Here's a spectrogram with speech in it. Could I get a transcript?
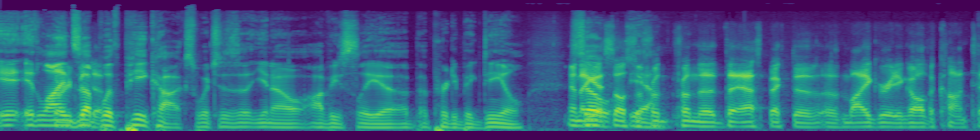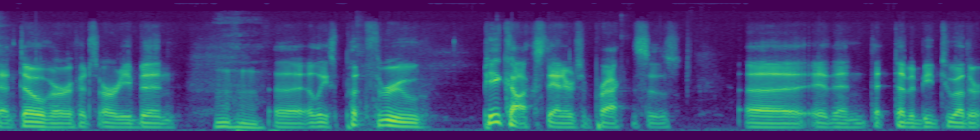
it, it lines up done. with Peacocks, which is, a, you know, obviously a, a pretty big deal. And So, I guess also yeah. from from the, the aspect of, of migrating all the content over, if it's already been Mm-hmm. uh, at least put through Peacock standards and practices, uh, and then that, that would be two other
